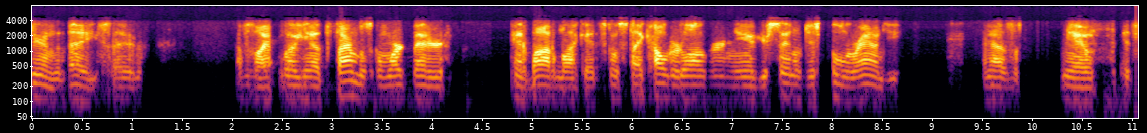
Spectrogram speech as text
during the day, so I was like, well, you know, the thermal's going to work better in a bottom like that. It's going to stay colder longer, and you know, your scent will just pull around you. And I was, you know, it's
